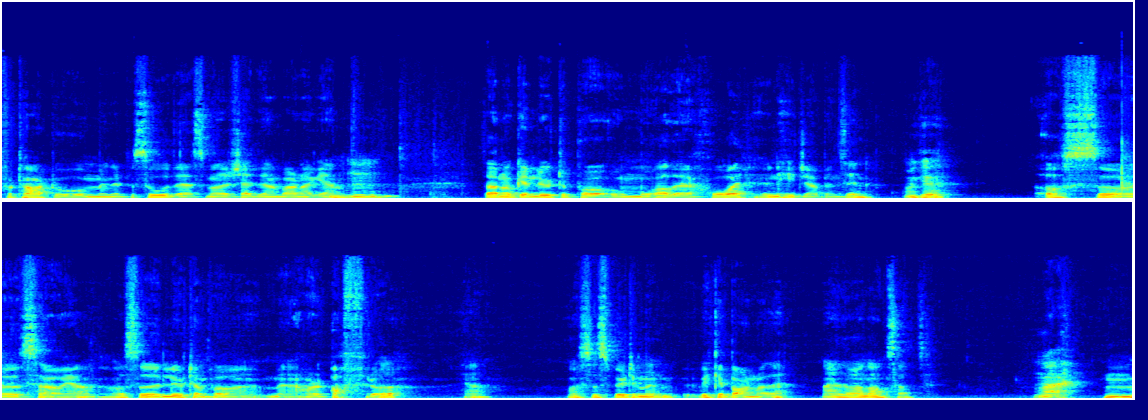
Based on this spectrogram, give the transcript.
fortalte hun om en episode som hadde skjedd i den barnehagen. Mm. Der noen lurte på om hun hadde hår under hijaben sin. Ok. Og så sa hun ja. Og så lurte han på Men har du afro, da. Ja. Og så spurte jeg men hvilke barn var det. Nei, det var en ansatt. Nei. Mm.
